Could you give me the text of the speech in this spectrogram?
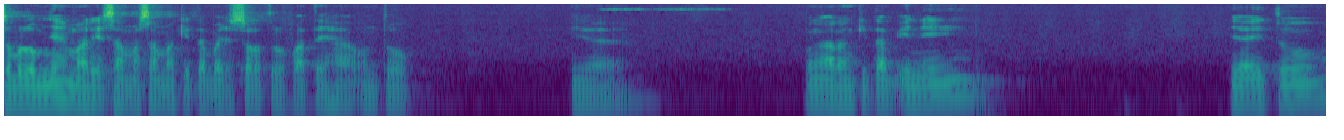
Sebelumnya mari sama-sama kita baca suratul Fatihah untuk ya pengarang kitab ini yaitu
